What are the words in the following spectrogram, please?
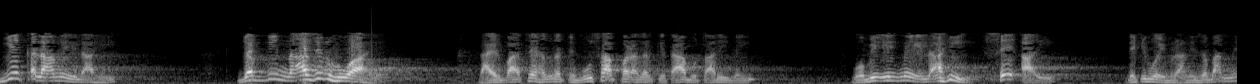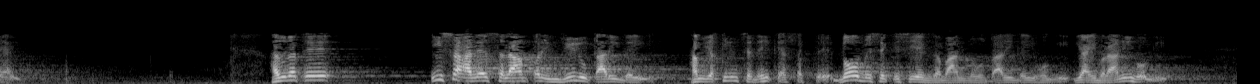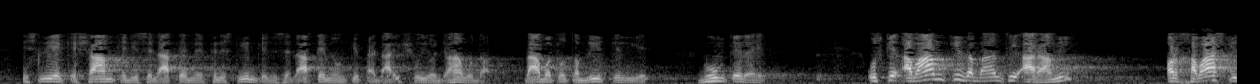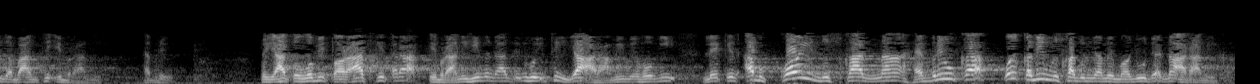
ये कलाम इलाही जब भी नाजिल हुआ है, ज़ाहिर बात है, हज़रत मूसा पर अगर किताब उतारी गई, वो भी इल्म इलाही से आई, लेकिन वो इब्रानी जबान में आई। हज़रत ईसा सलाम पर इंजील उतारी गई, हम यकीन से नहीं कह सकते, दो में से किसी एक जबान में उतारी गई होगी, या इब्रानी होगी। इसलिए कि शाम के जिस इलाके में, फिलिस्तीन के जिस इलाके में उनकी पैदाइश हुई और जहाँ वो दावत व तबलीग के लिए घूमते रहे। उसके अवाम की जबान थी आरामी और खवास की जबान थी इब्रानी, हब्री। तो या तो वो भी तौरात की तरह इब्रानी ही में नाजिल हुई थी या आरामी में होगी, लेकिन अब कोई नुस्खा ना हैब्रिव का, कोई कदीम नुस्खा दुनिया में मौजूद है, ना आरामी का।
